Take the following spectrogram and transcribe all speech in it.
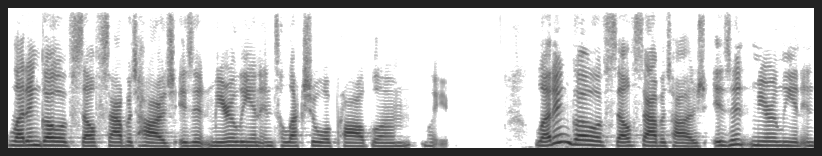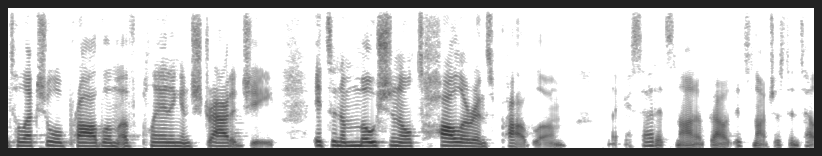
letting go of self sabotage isn't merely an intellectual problem. Wait. Letting go of self sabotage isn't merely an intellectual problem of planning and strategy, it's an emotional tolerance problem. Like I said, it's not about, it's not just intel.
